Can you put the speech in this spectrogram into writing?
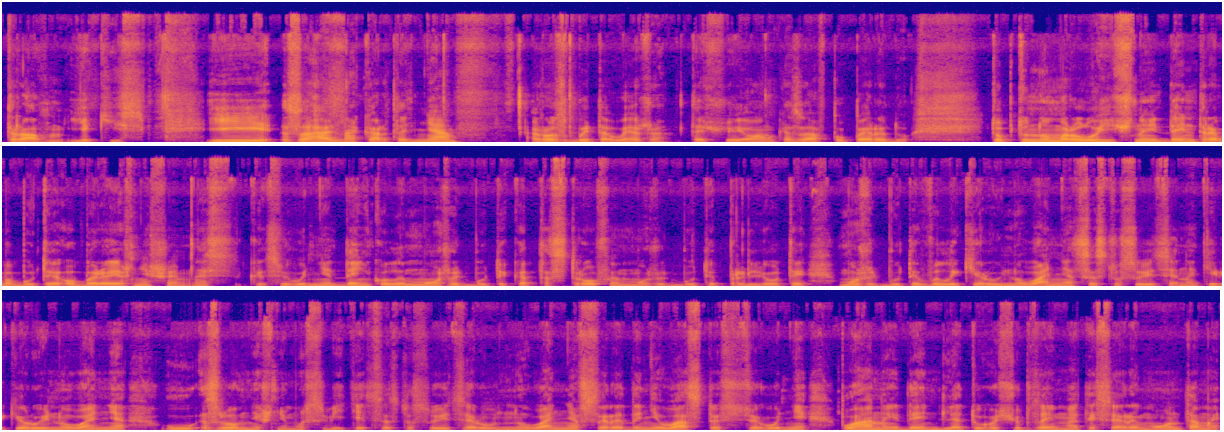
травм якісь. І загальна карта дня розбита вежа, те, що я вам казав попереду. Тобто нумерологічний день треба бути обережніше. Сьогодні день, коли можуть бути катастрофи, можуть бути прильоти, можуть бути великі руйнування. Це стосується не тільки руйнування у зовнішньому світі, це стосується руйнування всередині вас. Тож сьогодні поганий день для того, щоб займатися ремонтами,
